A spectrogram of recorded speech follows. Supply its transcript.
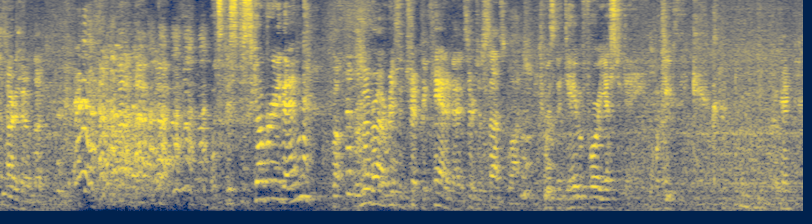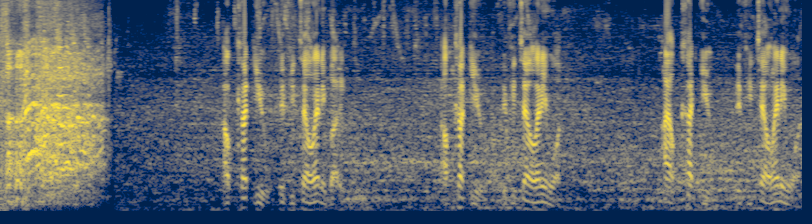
it's hard if I don't. What's this discovery then? Well, remember our recent trip to Canada in search of Sasquatch? It was the day before yesterday. What do you think? Okay. I'll cut you if you tell anybody. I'll cut you if you tell anyone. I'll cut you if you tell anyone.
